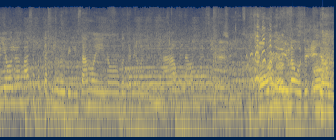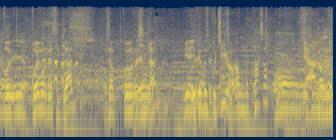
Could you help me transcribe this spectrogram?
yo llevo los envases porque así los reutilizamos y no contaminamos el. Ah, buena onda, sí. Oh, mira, hay una botella. ¿Po- ¿Podemos reciclar? O sea, ¿podemos reciclar? Mira, yo tengo un cuchillo, hagamos unos pasos. ya, hagamos unos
